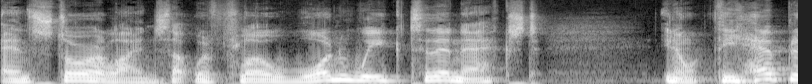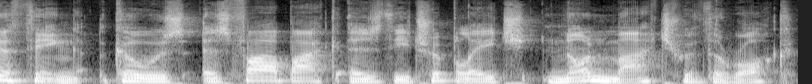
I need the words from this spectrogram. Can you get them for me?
and storylines that would flow one week to the next. You know, the Hebner thing goes as far back as the Triple H non-match with The Rock,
